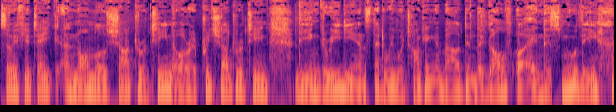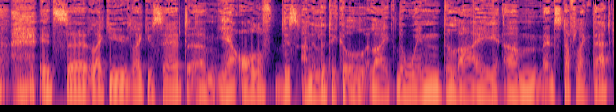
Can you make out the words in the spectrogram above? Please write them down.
So if you take a normal shot routine or a pre-shot routine, the ingredients that we were talking about in the golf or in the smoothie, it's uh, like you like you said, um, yeah, all of this analytical, like the wind, the lie, um, and stuff like that.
